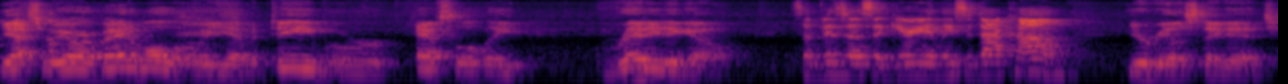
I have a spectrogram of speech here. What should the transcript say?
Yes, we are available. We have a team. We're absolutely ready to go. So visit us at GaryandLisa.com. Your real estate edge.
